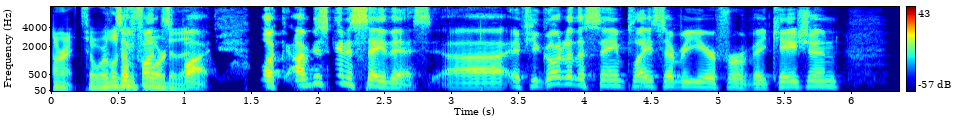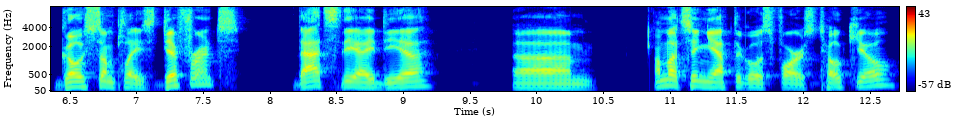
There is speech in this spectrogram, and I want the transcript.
All right, so we're looking forward to that. Look, I'm just going to say this: uh, if you go to the same place every year for a vacation, go someplace different. That's the idea. Um, I'm not saying you have to go as far as Tokyo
